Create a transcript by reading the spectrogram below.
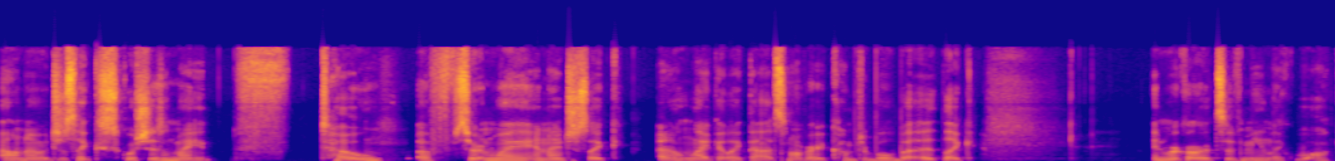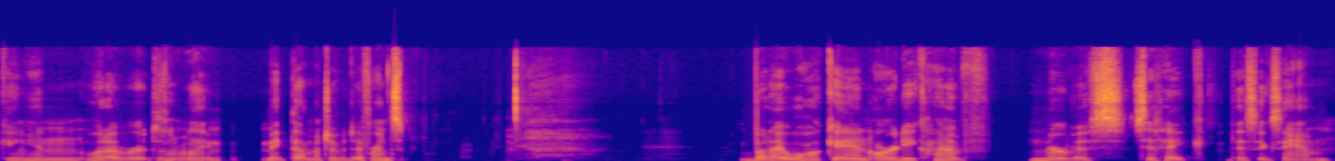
I don't know, it just like squishes my f- toe a certain way and I just like I don't like it like that. It's not very comfortable, but it, like in regards of me like walking and whatever, it doesn't really make that much of a difference. But I walk in already kind of nervous to take this exam.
